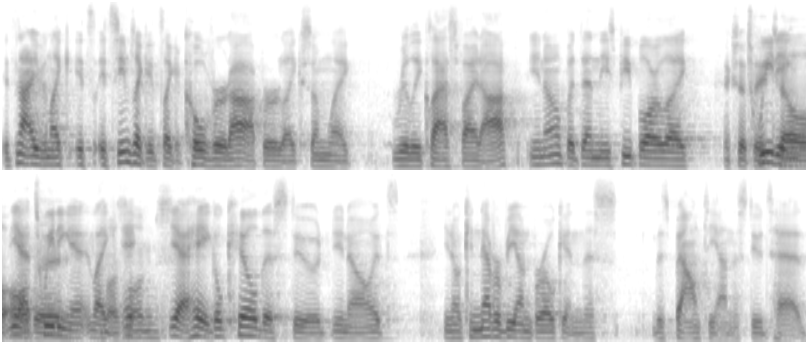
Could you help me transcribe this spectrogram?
it's not even like it's it seems like it's like a covert op or like some like really classified op, you know, but then these people are like Except they tweeting, tell all yeah, the tweeting it like, hey- yeah, hey, go kill this dude. You know, it's, you know, can never be unbroken. This this bounty on this dude's head.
